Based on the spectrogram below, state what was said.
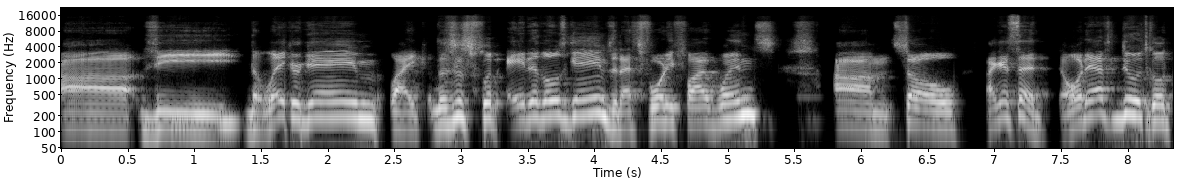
uh, the the Laker game. Like, let's just flip eight of those games, and that's 45 wins. Um, so like I said, all they have to do is go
